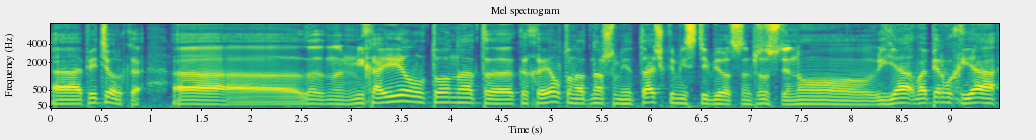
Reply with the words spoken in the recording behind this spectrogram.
Э, пятерка. Э, Михаил то над э, КХЛ, то над нашими тачками стебется. Слушайте, ну, я, во-первых, я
